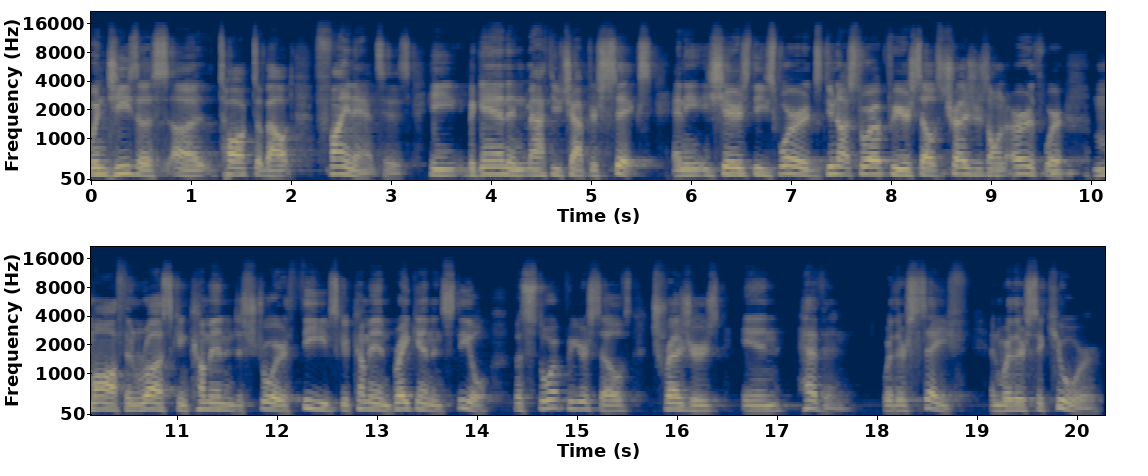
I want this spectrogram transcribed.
When Jesus uh, talked about finances, he began in Matthew chapter 6, and he, he shares these words Do not store up for yourselves treasures on earth where moth and rust can come in and destroy, or thieves could come in, break in, and steal, but store up for yourselves treasures in heaven where they're safe and where they're secure.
